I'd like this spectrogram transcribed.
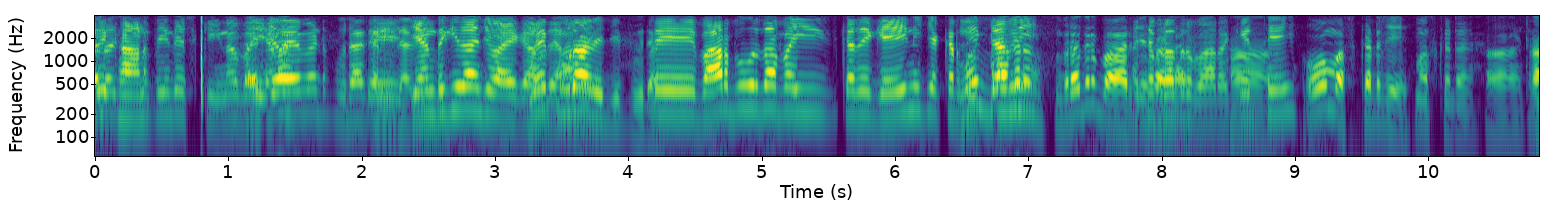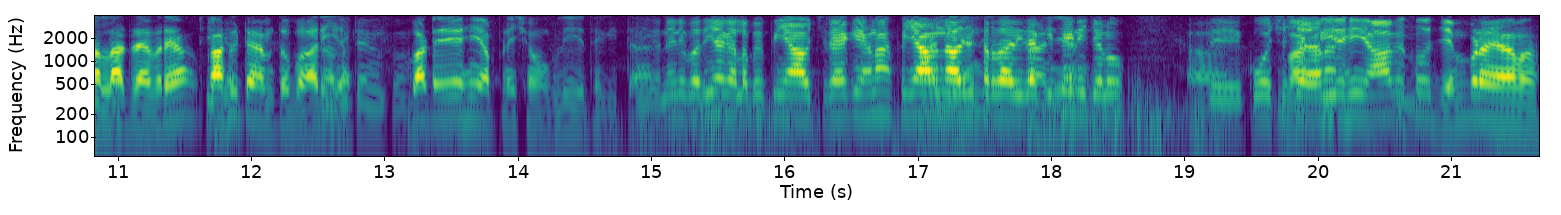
ਵੀ ਖਾਣ ਪੀਣ ਦੇ ਸ਼ੌਕੀਨ ਆ ਬਾਈ ਇੰਜੋਇਮੈਂਟ ਪੂਰਾ ਕਰੀਦਾ ਜ਼ਿੰਦਗੀ ਦਾ ਇੰਜੋਏ ਕਰਦੇ ਨਹੀਂ ਆ ਪੂਰਾ ਵੀ ਜੀ ਪੂਰਾ। ਤੇ ਬਾਹਰ ਬੂਰ ਦਾ ਬਾਈ ਕਦੇ ਗਏ ਹੀ ਨਹੀਂ ਚੱਕਰ ਸੋਚਿਆ ਵੀ ਨਹੀਂ ਬ੍ਰਦਰ ਬਾਹਰ ਜੀ ਅੱਛਾ ਬ੍ਰਦਰ ਬਾਹਰ ਆ। ਕਿੱਥੇ ਉਹ ਮਸਕਟ ਜੇ। ਮਸਕਟ ਹੈ ਹਾਂ ਟਰਾਲਾ ਡਰਾਈਵਰ ਆ। ਕਾਫੀ ਟਾਈਮ ਤੋਂ ਬਾਹਰ ਹੀ ਆ। ਬਟ ਇਹ ਅਸੀਂ ਆਪਣੇ ਸ਼ੌਂਕ ਲਈ ਇੱਥੇ ਕੀਤਾ ਹੈ, ਨਹੀਂ ਨਹੀਂ ਵਧੀਆ ਗੱਲ ਆ ਬਈ ਪੰਜਾਬ 'ਚ ਰਹਿ ਕੇ ਹਨਾ ਪੰਜਾਬ ਨਾਲ ਦੀ ਸਰਦਾਰੀ ਦਾ ਕਿਤੇ ਨਹੀਂ ਚਲੋ। ਤੇ ਕੋਸ਼ਿਸ਼ ਹੈ ਬਾਕੀ ਅਸੀਂ ਆ ਵੇਖੋ ਜਿਮ ਬਣਾਇਆ ਵਾ।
